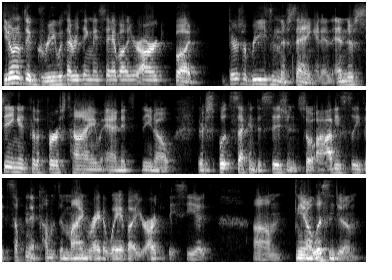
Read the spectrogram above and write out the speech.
you don't have to agree with everything they say about your art, but there's a reason they're saying it, and, and they're seeing it for the first time, and it's you know their split second decision. So obviously, if it's something that comes to mind right away about your art that they see it, um, you know, listen to them.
